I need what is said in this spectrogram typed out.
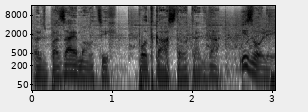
ali pa zajemavcih podkastov. tako da Izvoli.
